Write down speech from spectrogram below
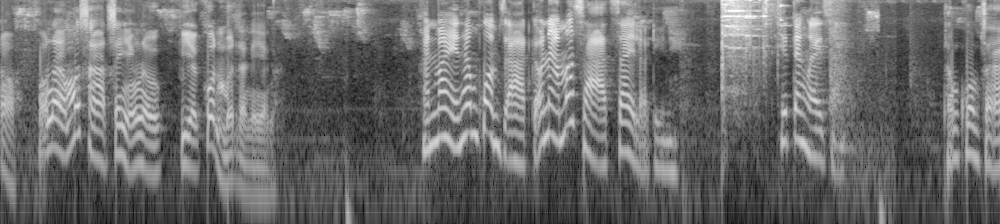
อ้าวเอาน้ำมาสาดใส่หยังเราเปียกก้นเบิดละเนี่ยนะหันมาให้ทำความสะอาดก็เอาน้ำมาสาดใส่แล้วดินี่เฮ็ดจังไรสั่นทำความสะอ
